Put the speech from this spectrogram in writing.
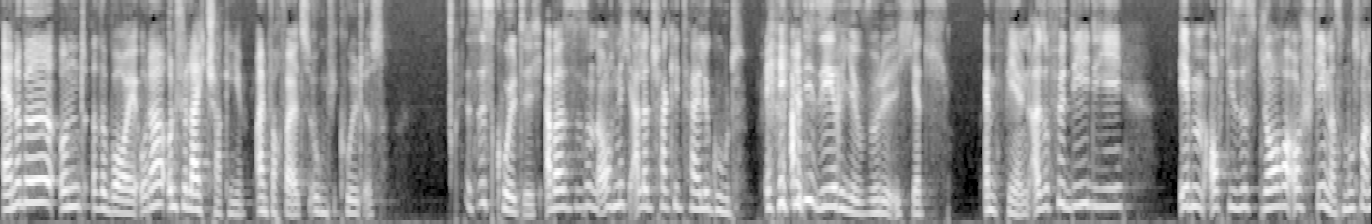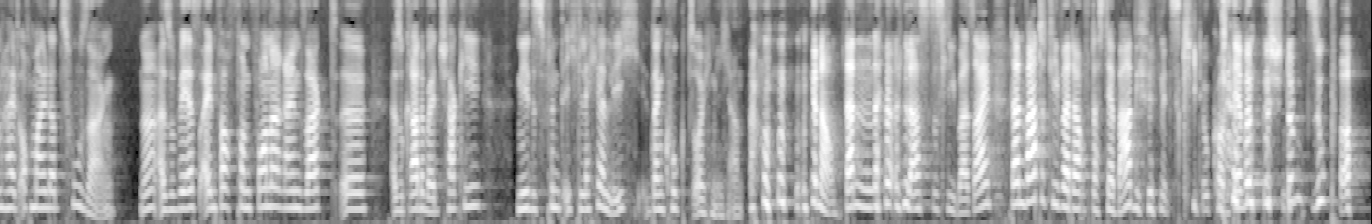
Annabelle und The Boy, oder? Und vielleicht Chucky, einfach weil es irgendwie kult ist. Es ist kultig, aber es sind auch nicht alle Chucky-Teile gut. Aber die Serie würde ich jetzt empfehlen. Also für die, die eben auf dieses Genre auch stehen. Das muss man halt auch mal dazu sagen. Ne? Also wer es einfach von vornherein sagt, äh, also gerade bei Chucky, nee, das finde ich lächerlich, dann guckt es euch nicht an. Genau, dann lasst es lieber sein. Dann wartet lieber darauf, dass der Barbie-Film ins Kino kommt. Der wird bestimmt super.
